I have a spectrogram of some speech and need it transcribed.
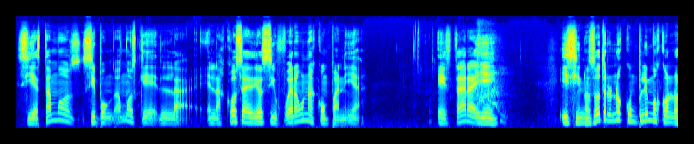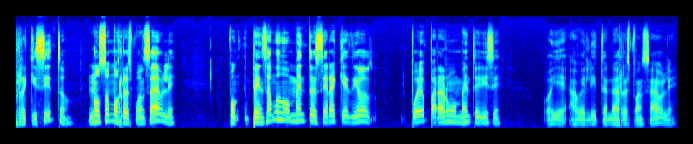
si estamos, si pongamos que la, en las cosas de Dios, si fuera una compañía, estar allí, y si nosotros no cumplimos con los requisitos, no somos responsables, pon- pensamos un momento, ¿será que Dios puede parar un momento y dice, oye, Abelito no es responsable,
